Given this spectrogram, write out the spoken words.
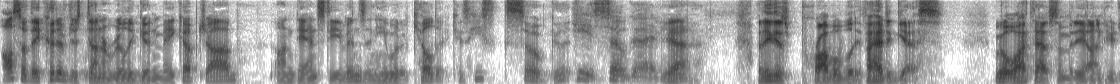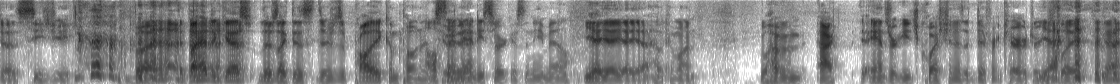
also they could have just done a really good makeup job on Dan Stevens and he would have killed it cuz he's so good. He's so good. Yeah. I think there's probably, if I had to guess, we'll, we'll have to have somebody on who does CG. but if I had to guess, there's like this, there's probably a component I'll to send it. Andy Serkis an email. Yeah, yeah, yeah, yeah. He'll come on. We'll have him act answer each question as a different character he's Yeah. played. Yeah.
